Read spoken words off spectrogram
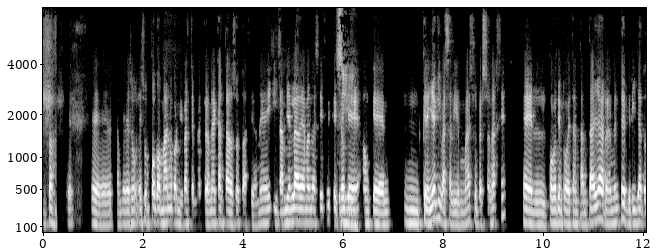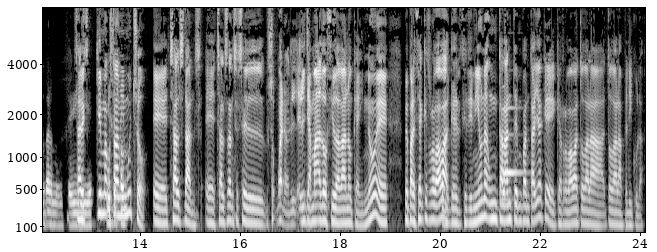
entonces, eh, también es un, es un, poco malo por mi parte, pero me ha encantado su actuación. ¿eh? Y también la de Amanda Seyfried, que creo que, aunque mm, creía que iba a salir más su personaje, el poco tiempo que está en pantalla realmente brilla totalmente. ¿Sabes quién me ha gustado a mí mucho? Eh, Charles Dance. Eh, Charles Dance es el, bueno, el, llamado ciudadano Kane, ¿no? Eh, me parecía que robaba, que, tenía un talante en pantalla que, que robaba toda la, toda la película.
